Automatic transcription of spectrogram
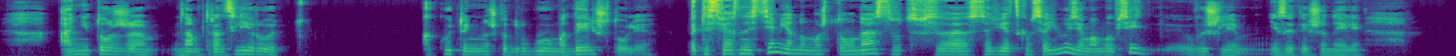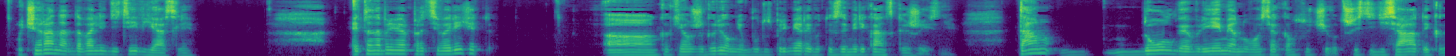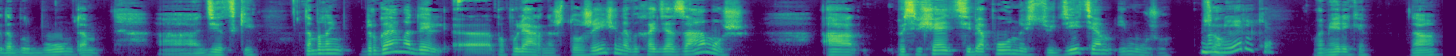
они тоже нам транслируют какую-то немножко другую модель, что ли. Это связано с тем, я думаю, что у нас вот в Советском Союзе, а мы все вышли из этой шинели, очень рано отдавали детей в ясли. Это, например, противоречит, как я уже говорил, у меня будут примеры вот из американской жизни. Там долгое время, ну, во всяком случае, вот 60-е, когда был бум там детский, там была другая модель э, популярна, что женщина, выходя замуж, э, посвящает себя полностью детям и мужу. В Всё. Америке? В Америке, да.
